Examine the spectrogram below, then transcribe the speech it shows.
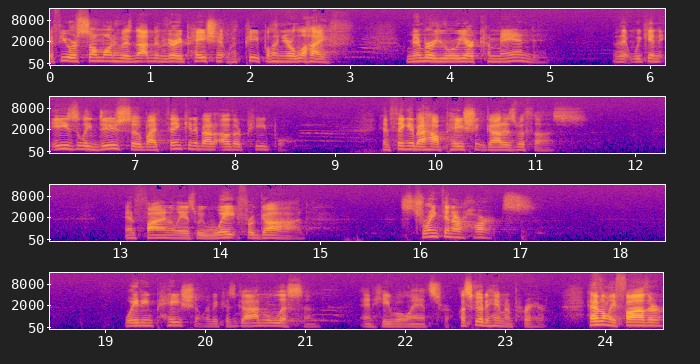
If you are someone who has not been very patient with people in your life, remember you, we are commanded and that we can easily do so by thinking about other people and thinking about how patient God is with us. And finally, as we wait for God, strengthen our hearts, waiting patiently because God will listen and He will answer. Let's go to Him in prayer. Heavenly Father,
